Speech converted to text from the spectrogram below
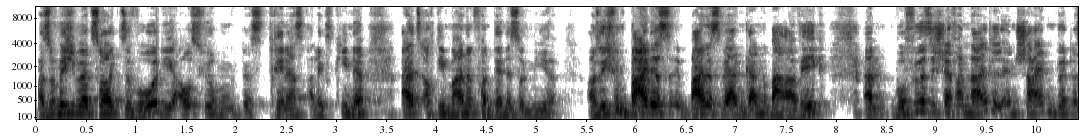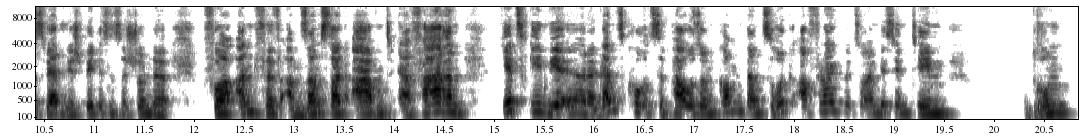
Also mich überzeugt sowohl die Ausführung des Trainers Alex Kiene als auch die Meinung von Dennis und mir. Also ich finde beides, beides wäre ein gangbarer Weg. Ähm, wofür sich Stefan Neidl entscheiden wird, das werden wir spätestens eine Stunde vor Anpfiff am Samstagabend erfahren. Jetzt gehen wir in eine ganz kurze Pause und kommen dann zurück, auch vielleicht mit so ein bisschen Themen drum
